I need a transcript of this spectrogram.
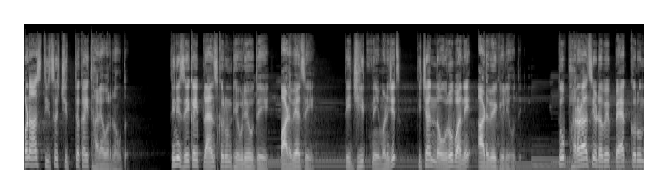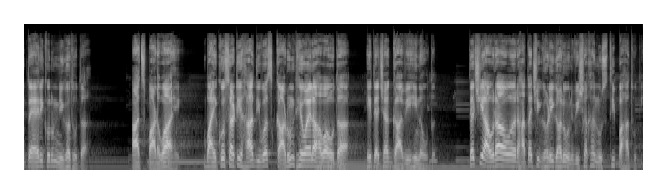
पण आज तिचं चित्त काही थाऱ्यावर नव्हतं. तिने जे काही प्लॅन्स करून ठेवले होते पाडव्याचे ते जीतने म्हणजेच तिच्या नवरोबाने आडवे केले होते. तो फराळाचे डबे पॅक करून तयारी करून निघत होता. आज पाडवा आहे. बायकोसाठी हा दिवस काढून ठेवायला हवा होता हे त्याच्या गावीही नव्हतं. त्याची आवरावर हाताची घडी घालून विशाखा नुसती पाहत होती.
